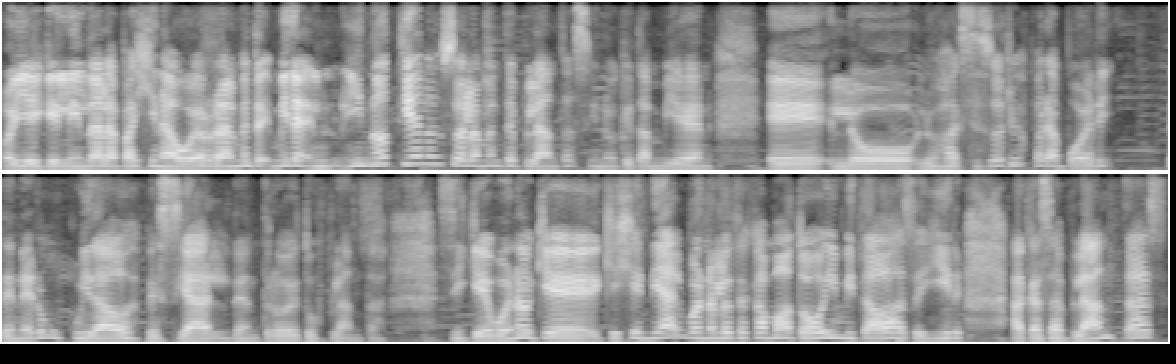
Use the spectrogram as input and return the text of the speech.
Oye, qué linda la página web, realmente. Miren, y no tienen solamente plantas, sino que también eh, lo- los accesorios para poder tener un cuidado especial dentro de tus plantas. Así que bueno, que, que genial. Bueno, los dejamos a todos invitados a seguir a Casa Plantas.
